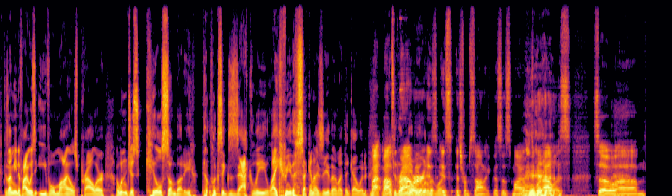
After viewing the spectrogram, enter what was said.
Because I mean, if I was evil Miles Prowler, I wouldn't just kill somebody that looks exactly like me the second I see them. I think I would talk Miles to them maybe a Prower little bit is, is is from Sonic. This is Miles Morales. so, um,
